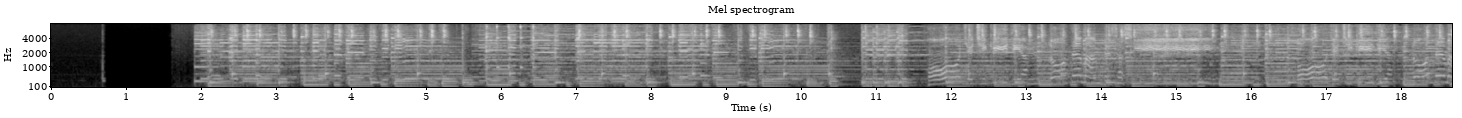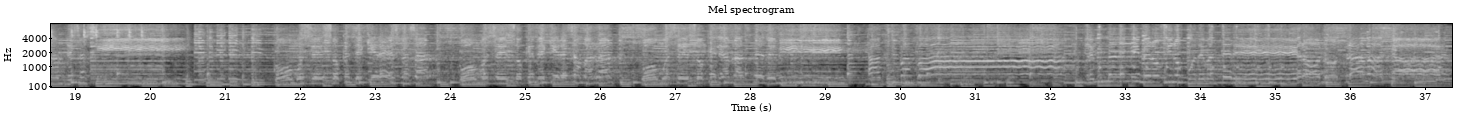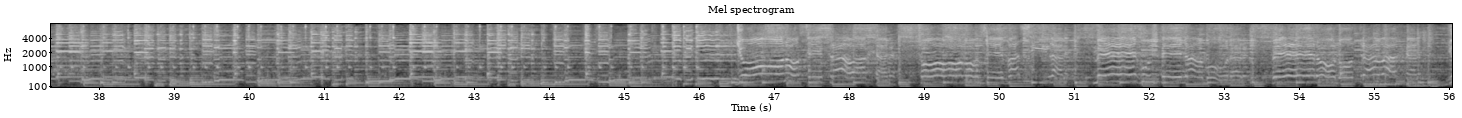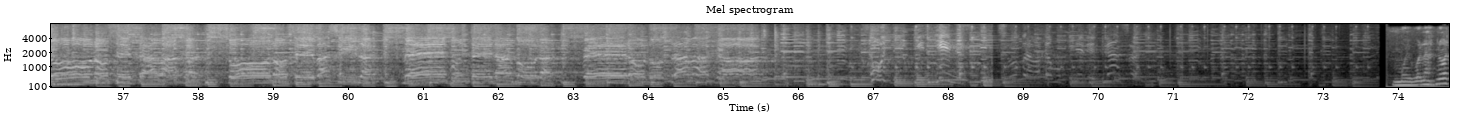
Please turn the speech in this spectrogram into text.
Oye chiquitilla, no te mandes así. Oye chiquitilla, no te mandes así. ¿Cómo es eso que te quieres casar? ¿Cómo es eso que me quieres amarrar? ¿Cómo es eso que le hablaste de mí a tu papá?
